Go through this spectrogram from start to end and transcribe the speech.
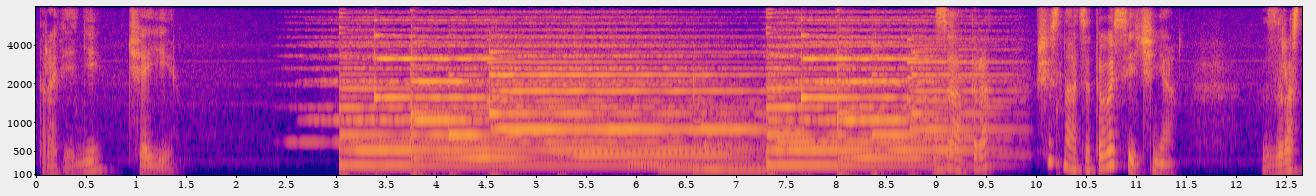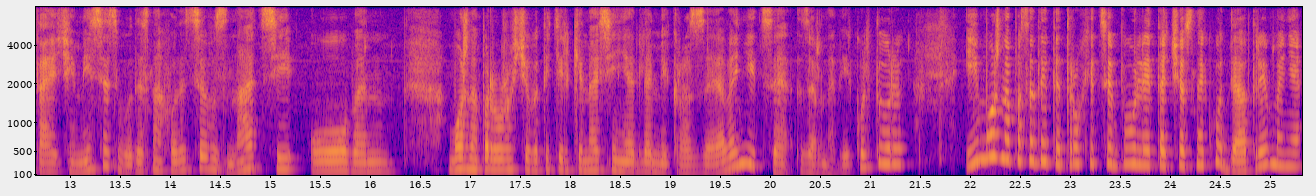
трав'яні чаї. Завтра, 16 січня, зростаючий місяць буде знаходитися в знаці Овен. Можна пророщувати тільки насіння для мікрозелені, це зернові культури. І можна посадити трохи цибулі та чеснику для отримання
